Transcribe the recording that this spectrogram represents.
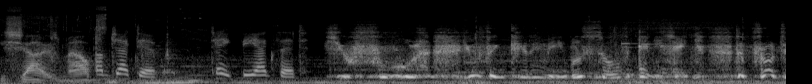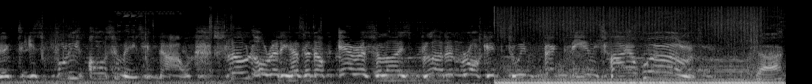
He shot his mouth. Objective. Take the exit. You fool. You think killing me will solve anything. The project is fully automated now. Sloan already has enough aerosolized blood and rockets to infect the entire world. Doc,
